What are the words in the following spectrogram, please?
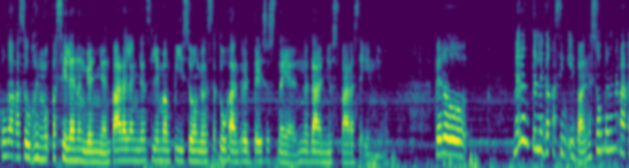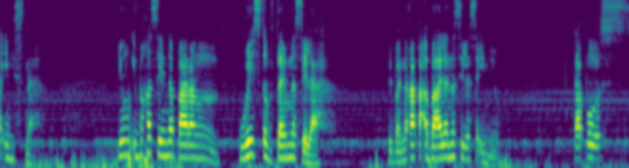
Kung kakasuhan mo pa sila ng ganyan, para lang dyan sa 5 piso hanggang sa 200 pesos na yan, na danyos para sa inyo. Pero, meron talaga kasing iba na sobrang nakakainis na. Yung iba kasi na parang waste of time na sila. ba? Nakakaabala na sila sa inyo. Tapos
